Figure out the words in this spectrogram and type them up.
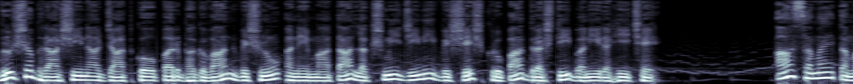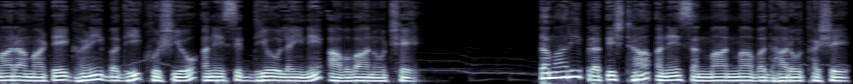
વૃષભ રાશિના જાતકો પર ભગવાન વિષ્ણુ અને માતા લક્ષ્મીજીની વિશેષ કૃપા દ્રષ્ટિ બની રહી છે. આ સમય તમારા માટે ઘણી બધી ખુશીઓ અને સિદ્ધિઓ લઈને આવવાનો છે. તમારી પ્રતિષ્ઠા અને સન્માનમાં વધારો થશે,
